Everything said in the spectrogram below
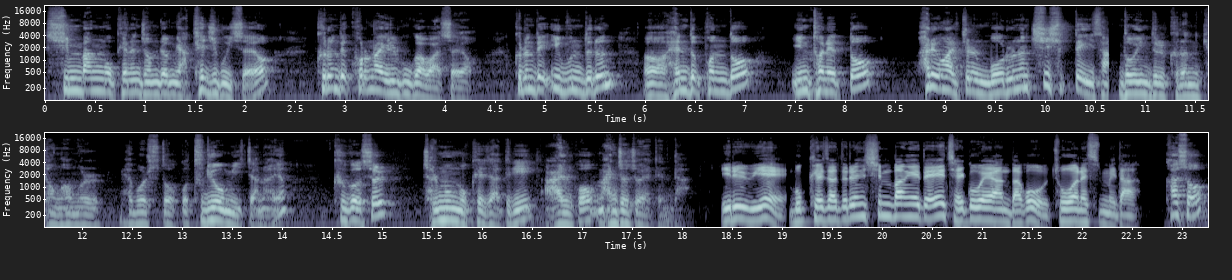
신방 목회는 점점 약해지고 있어요. 그런데 코로나 19가 왔어요. 그런데 이분들은 어, 핸드폰도 인터넷도 활용할 줄 모르는 70대 이상 노인들 그런 경험을 해볼 수도 없고 두려움이 있잖아요. 그것을 젊은 목회자들이 알고 만져줘야 된다. 이를 위해 목회자들은 신방에 대해 재고해야 한다고 조언했습니다. 가서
